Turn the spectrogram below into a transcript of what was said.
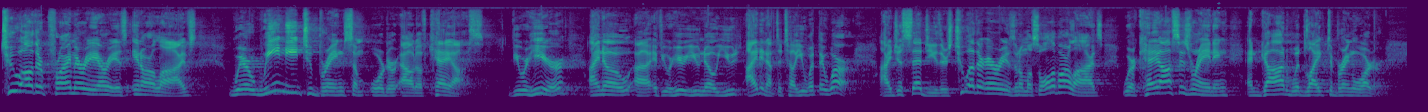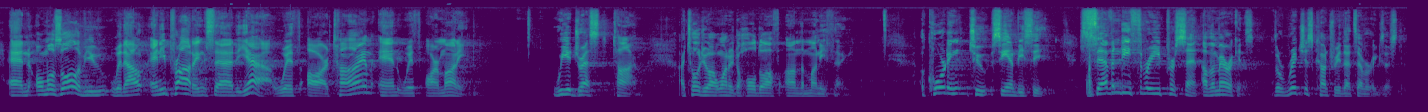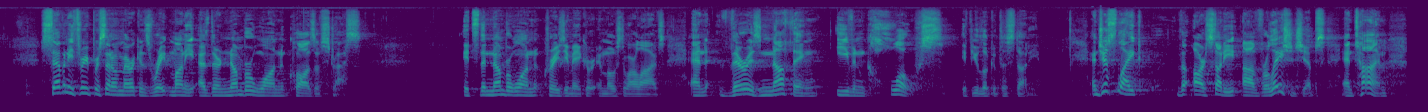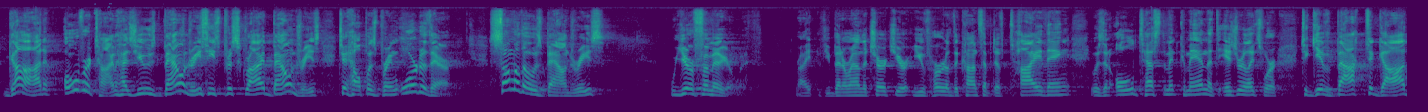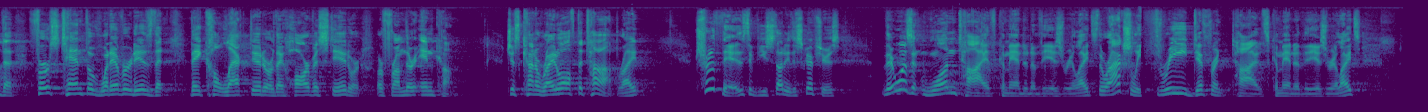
two other primary areas in our lives where we need to bring some order out of chaos. If you were here, I know, uh, if you were here, you know you, I didn't have to tell you what they were. I just said to you, there's two other areas in almost all of our lives where chaos is reigning and God would like to bring order. And almost all of you, without any prodding, said, yeah, with our time and with our money. We addressed time. I told you I wanted to hold off on the money thing. According to CNBC, 73% of Americans, the richest country that's ever existed, 73% of Americans rate money as their number one cause of stress. It's the number one crazy maker in most of our lives. And there is nothing even close if you look at the study. And just like the, our study of relationships and time, God, over time, has used boundaries, He's prescribed boundaries to help us bring order there. Some of those boundaries you're familiar with right? If you've been around the church, you have heard of the concept of tithing. It was an Old Testament command that the Israelites were to give back to God the first tenth of whatever it is that they collected or they harvested or, or from their income. Just kind of right off the top, right? Truth is, if you study the scriptures, there wasn't one tithe commanded of the Israelites. There were actually three different tithes commanded of the Israelites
